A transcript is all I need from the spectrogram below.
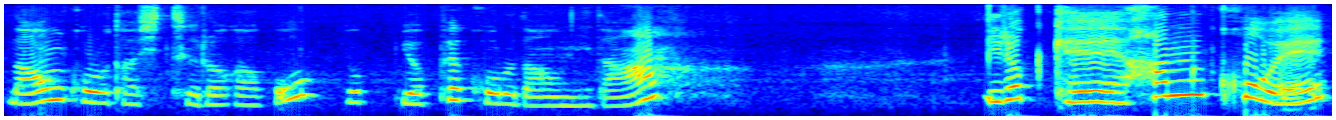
나온 코로 다시 들어가고 요, 옆에 코로 나옵니다. 이렇게 한 코에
